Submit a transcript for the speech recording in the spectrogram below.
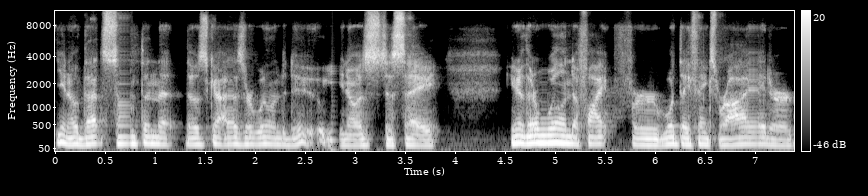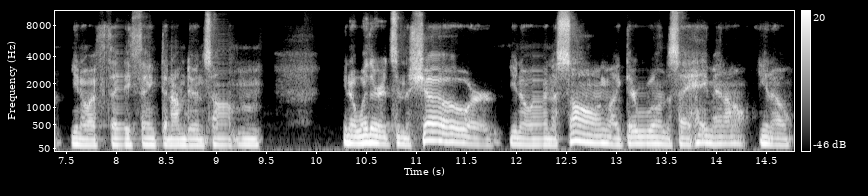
you know that's something that those guys are willing to do you know is to say you know they're willing to fight for what they think's right or you know if they think that i'm doing something you know, whether it's in the show or, you know, in a song, like they're willing to say, Hey man, I don't, you know,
